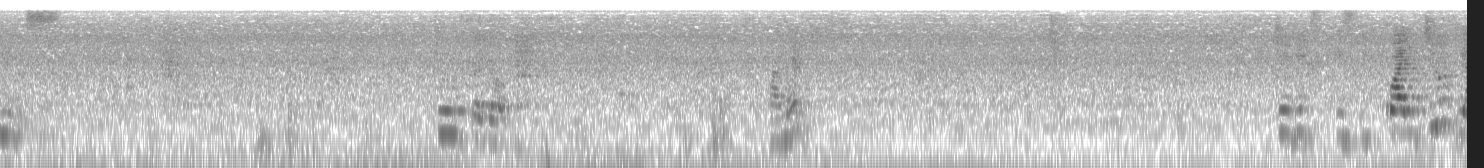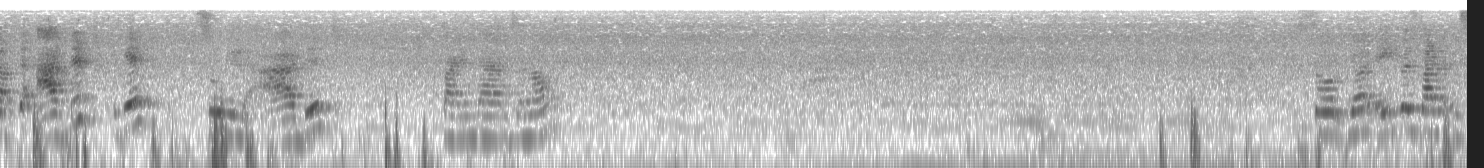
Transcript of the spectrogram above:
weeks together. Find it? Two weeks to, we have to add it, okay? So we'll add it. Find the answer now. So your 8 plus 1 is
